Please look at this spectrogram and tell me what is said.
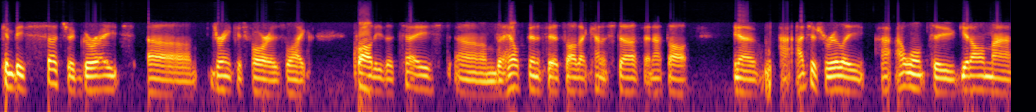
can be such a great uh, drink as far as like quality of the taste, um, the health benefits, all that kind of stuff. And I thought, you know, I, I just really I, I want to get all my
